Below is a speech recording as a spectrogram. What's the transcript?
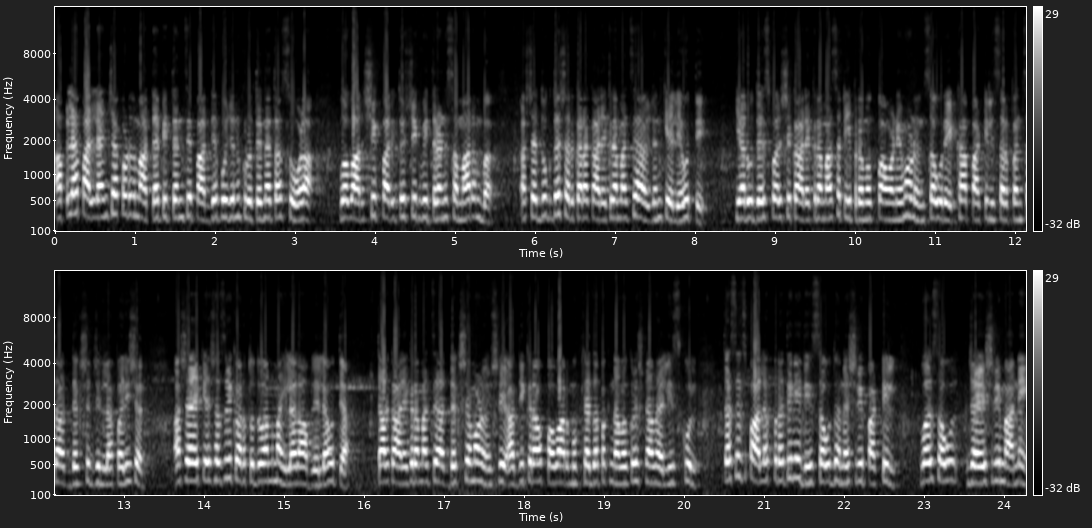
आपल्या पाल्यांच्याकडून मातापित्यांचे पाद्यपूजन कृतज्ञता सोहळा व वार्षिक पारितोषिक वितरण समारंभ अशा दुग्ध शर्करा कार्यक्रमाचे आयोजन केले होते. या हृदयस्पर्शी कार्यक्रमासाठी प्रमुख पाहुणे म्हणून सौ रेखा पाटील सरपंच अध्यक्ष जिल्हा परिषद अशा एक यशस्वी कर्तृत्ववान महिला लाभलेल्या होत्या. तर कार्यक्रमाचे अध्यक्ष म्हणून श्री अधिकराव पवार मुख्याध्यापक नवकृष्ण व्हॅली स्कूल तसेच पालक प्रतिनिधी सौ धनश्री पाटील व सौ जयश्री माने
